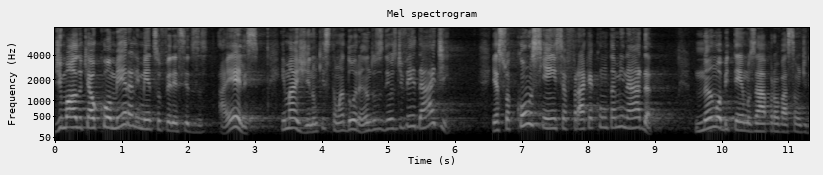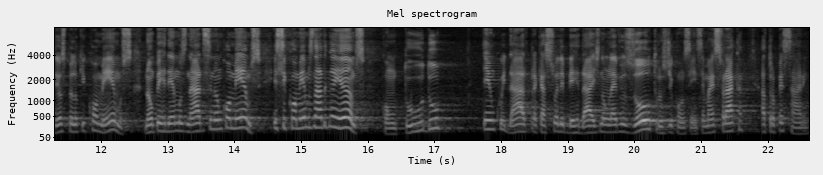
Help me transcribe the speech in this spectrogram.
De modo que ao comer alimentos oferecidos a eles, imaginam que estão adorando os deuses de verdade. E a sua consciência fraca é contaminada. Não obtemos a aprovação de Deus pelo que comemos, não perdemos nada se não comemos, e se comemos, nada ganhamos. Contudo, tenham cuidado para que a sua liberdade não leve os outros de consciência mais fraca a tropeçarem.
